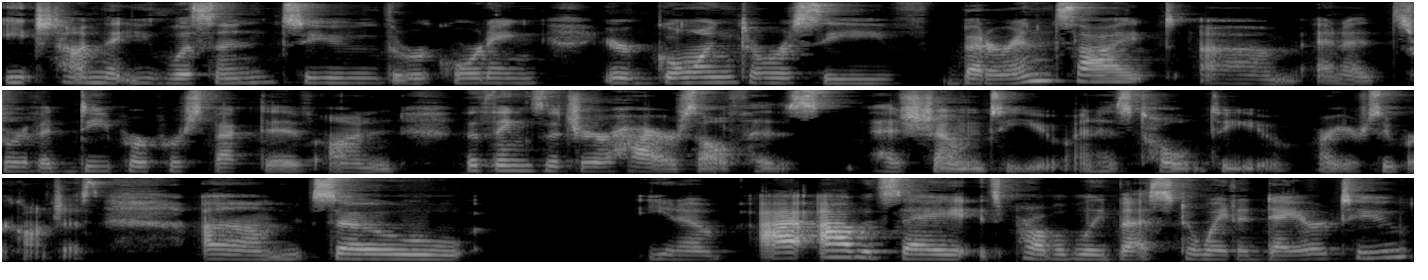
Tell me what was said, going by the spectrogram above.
each time that you listen to the recording, you're going to receive better insight um, and a sort of a deeper perspective on the things that your higher self has has shown to you and has told to you, or your superconscious. Um, so you know, I, I would say it's probably best to wait a day or two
